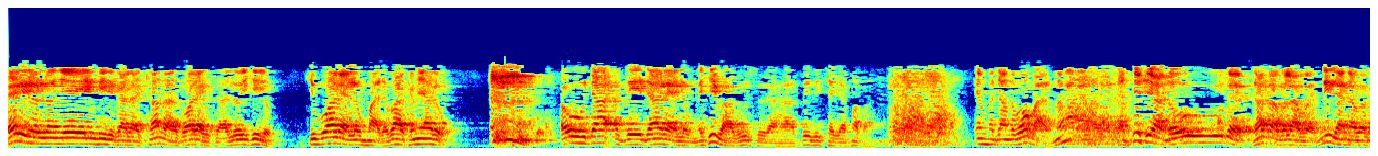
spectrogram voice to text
အဲ့ဒီလိုလွန်ငင်းပြီးဒီကလာချမ်းသာသွားတဲ့ဥစ္စာလိုရှိလို့ရှုပွားတဲ့လုံမှတပါခမည်းတော်အဝတအသေးတားတဲ့အလုံးမရှိပါဘူးဆိုတာဟာသိသိချာချာမှတ်ပါ အမှန်တန်သဘောပါနော်ဒါပြည့်စရာသုံးတဲ့ဓာတ်ကဗလာပဲနိဒာနဘက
